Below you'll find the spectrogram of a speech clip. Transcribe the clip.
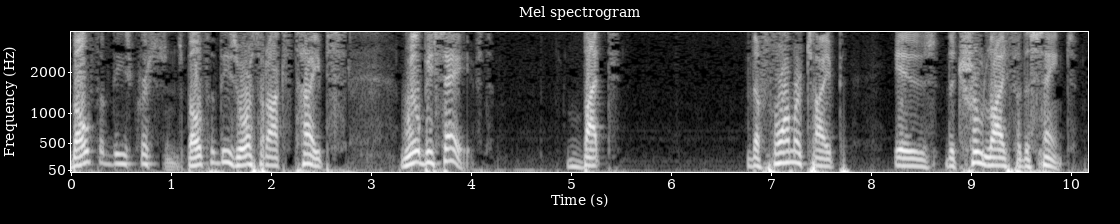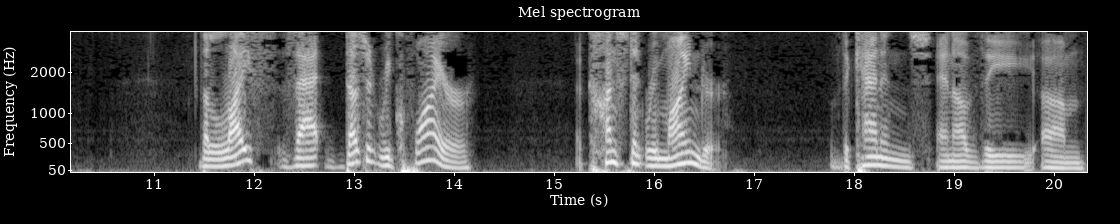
Both of these Christians, both of these Orthodox types will be saved. But the former type is the true life of the saint. The life that doesn't require a constant reminder of the canons and of the um,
